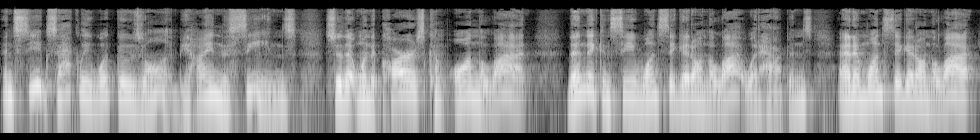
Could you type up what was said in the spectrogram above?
and see exactly what goes on behind the scenes so that when the cars come on the lot then they can see once they get on the lot what happens and then once they get on the lot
